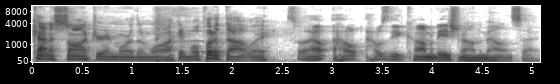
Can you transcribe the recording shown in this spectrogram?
kind of sauntering more than walking. We'll put it that way. So how, how how's the accommodation on the mountainside?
